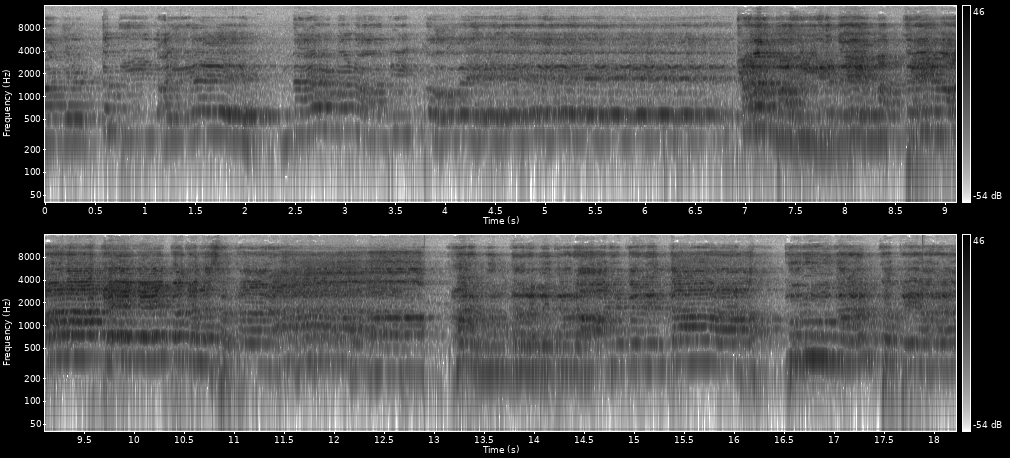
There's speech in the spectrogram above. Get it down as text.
ਜਾਗਰਤ ਵੀ ਆਈਏ ਮਹਿਮਾਨਾਂ ਦੀ ਕੋਵੇ ਕਰ ਮਾਹੀਰ ਦੇ ਮੱਥੇ ਵਾਲਾ ਦੇਵੇ ਬਗਲ ਸਤਾਰਾ। ਹਰ ਮੰਦਰ ਵਿੱਚ ਰਾਜ ਕਰਿੰਦਾ ਗੁਰੂ ਗ੍ਰੰਥ ਪਿਆਰਾ।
